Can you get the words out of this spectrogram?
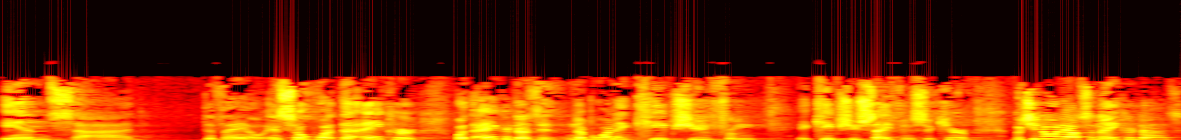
inside the veil. And so what the anchor, what the anchor does is, number one, it keeps you from, it keeps you safe and secure. But you know what else an anchor does?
